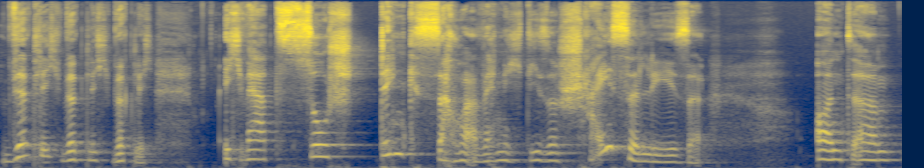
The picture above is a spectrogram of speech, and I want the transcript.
Wirklich, wirklich, wirklich. Ich werde so stinksauer, wenn ich diese Scheiße lese. Und ähm,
